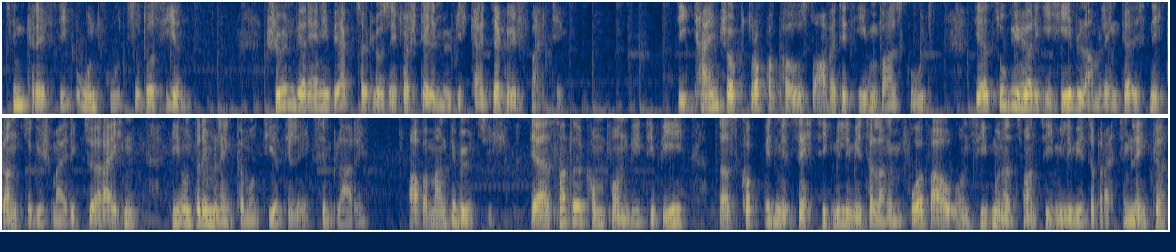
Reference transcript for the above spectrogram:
sind kräftig und gut zu dosieren. Schön wäre eine werkzeuglose Verstellmöglichkeit der Griffweite. Die Keinshock Dropper Post arbeitet ebenfalls gut. Der zugehörige Hebel am Lenker ist nicht ganz so geschmeidig zu erreichen wie unter dem Lenker montierte Exemplare aber man gewöhnt sich. Der Sattel kommt von BTB, das Cockpit mit 60 mm langem Vorbau und 720 mm breitem Lenker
